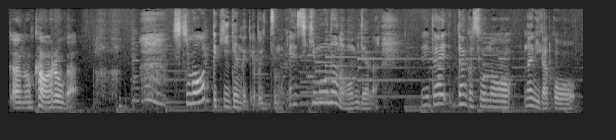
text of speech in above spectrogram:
あの変わろうが。色毛って聞いてんだけどいつも「え色毛なの?」みたいな「えだいなんかその何がこう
